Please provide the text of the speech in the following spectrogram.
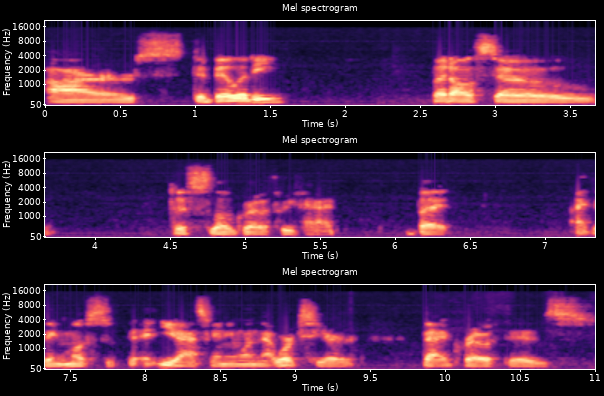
our stability, but also the slow growth we've had. But I think most, you ask anyone that works here, that growth is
